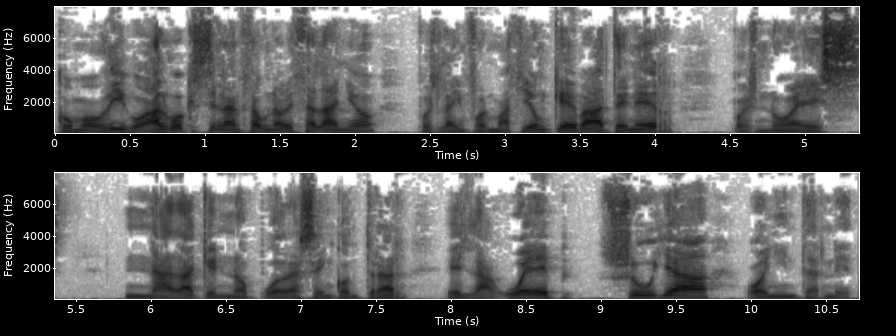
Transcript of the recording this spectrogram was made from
como digo, algo que se lanza una vez al año, pues la información que va a tener, pues no es nada que no puedas encontrar en la web suya o en internet.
